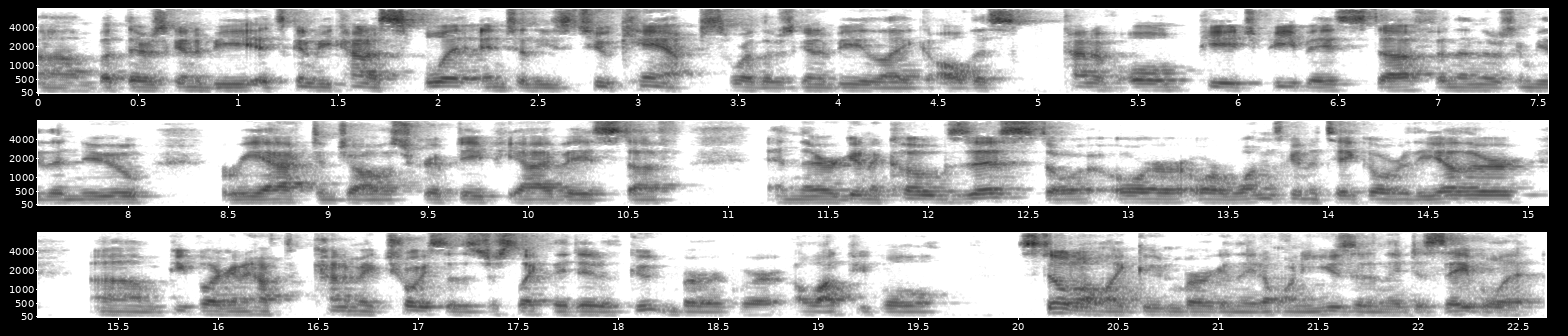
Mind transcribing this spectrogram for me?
Um, but there's going to be it's going to be kind of split into these two camps where there's going to be like all this kind of old PHP based stuff, and then there's going to be the new React and JavaScript API based stuff and they're going to coexist or, or, or one's going to take over the other. Um, people are going to have to kind of make choices just like they did with Gutenberg, where a lot of people still don't like Gutenberg and they don't want to use it and they disable it.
